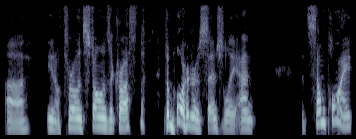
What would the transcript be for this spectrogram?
uh, you know throwing stones across the, the border essentially and at some point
